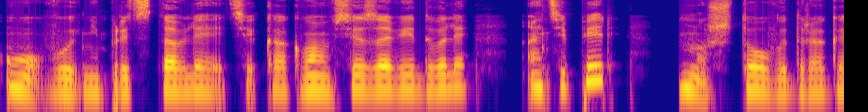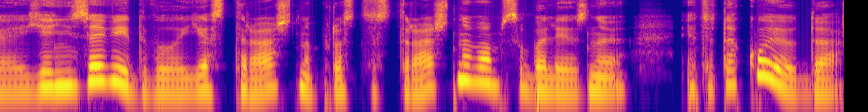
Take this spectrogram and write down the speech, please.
О, вы не представляете, как вам все завидовали. А теперь «Ну что вы, дорогая, я не завидовала, я страшно, просто страшно вам соболезную. Это такой удар,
